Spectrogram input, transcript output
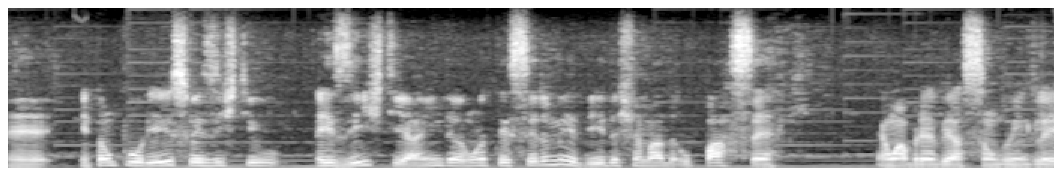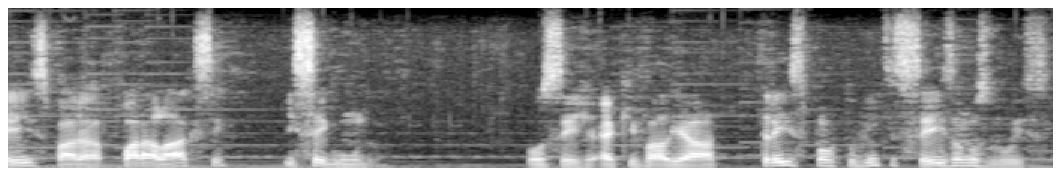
É, então, por isso existiu, existe ainda uma terceira medida chamada o parsec. É uma abreviação do inglês para paralaxe e segundo, ou seja, equivale a 3.26 anos-luz.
